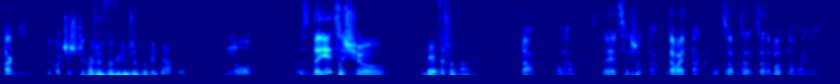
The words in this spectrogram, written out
Так? Не хочеш Ти G2? хочеш все-таки G2 підняти? Ну, здається, що Здається, що так. так. Да. Отак. Здається, що так. Давай так. Оце Отак. це, це буде нормально.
